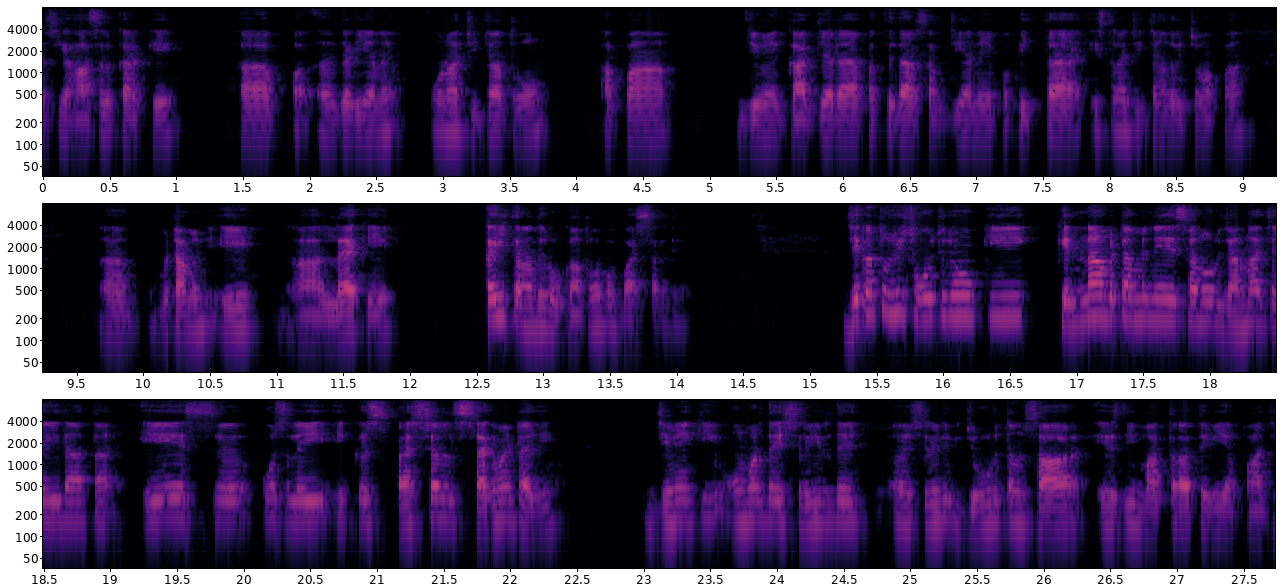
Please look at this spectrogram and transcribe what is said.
ਅਸੀਂ ਹਾਸਲ ਕਰਕੇ ਪ- ਜਿਹੜੀਆਂ ਨੇ ਉਹਨਾਂ ਚੀਜ਼ਾਂ ਤੋਂ ਆਪਾਂ ਜਿਵੇਂ ਗਾਜਰ ਹੈ, ਪੱਤੇਦਾਰ ਸਬਜ਼ੀਆਂ ਨੇ, ਪਪੀਤਾ ਹੈ, ਇਸ ਤਰ੍ਹਾਂ ਚੀਜ਼ਾਂ ਦੇ ਵਿੱਚੋਂ ਆਪਾਂ ਵਿਟਾਮਿਨ ਏ ਲੈ ਕੇ ਕਈ ਤਰ੍ਹਾਂ ਦੇ ਰੋਗਾਂ ਤੋਂ ਆਪਾਂ ਬਚ ਸਕਦੇ ਹਾਂ। ਜੇਕਰ ਤੁਸੀਂ ਸੋਚ ਰਹੇ ਹੋ ਕਿ ਕਿੰਨਾ ਵਿਟਾਮਿਨ ਏ ਸਾਨੂੰ ਰੋਜ਼ਾਨਾ ਚਾਹੀਦਾ, ਤਾਂ ਇਸ, ਉਸ ਲਈ ਇੱਕ ਸਪੈਸ਼ਲ ਸੈਗਮੈਂਟ ਹੈ ਜੀ, ਜਿਵੇਂ ਕਿ ਉਮਰ ਦੇ ਸਰੀਰ ਦੇ ਸਰੀਰਕ ਜ਼ਰੂਰਤ ਅਨੁਸਾਰ ਇਸ ਦੀ ਮਾਤਰਾ ਤੇ ਵੀ ਆਪਾਂ ਅੱਜ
